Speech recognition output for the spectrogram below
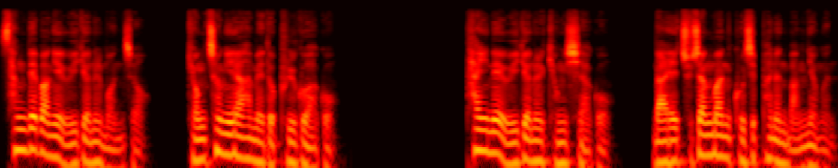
상대방의 의견을 먼저 경청해야 함에도 불구하고 타인의 의견을 경시하고 나의 주장만 고집하는 망령은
